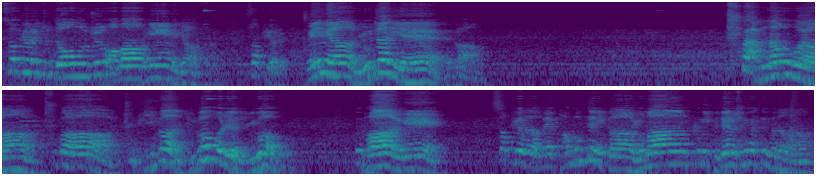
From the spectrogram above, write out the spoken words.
superior to those about him 이게 나왔잖아 superior 왜냐면 요 자리에 얘들아 to가 안 나온 거야. 투가. 투 B가 이거 걸려야지 이거. 하고 그럼 봐 여기. superior 다음에 반복되니까 요만큼이 그대로 생략된 거잖아.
